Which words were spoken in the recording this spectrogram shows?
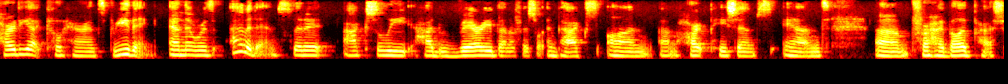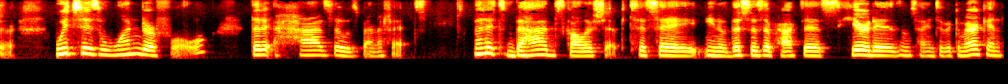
cardiac coherence breathing. And there was evidence that it actually had very beneficial impacts on um, heart patients and um, for high blood pressure, which is wonderful that it has those benefits but it's bad scholarship to say, you know, this is a practice, here it is in Scientific American,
